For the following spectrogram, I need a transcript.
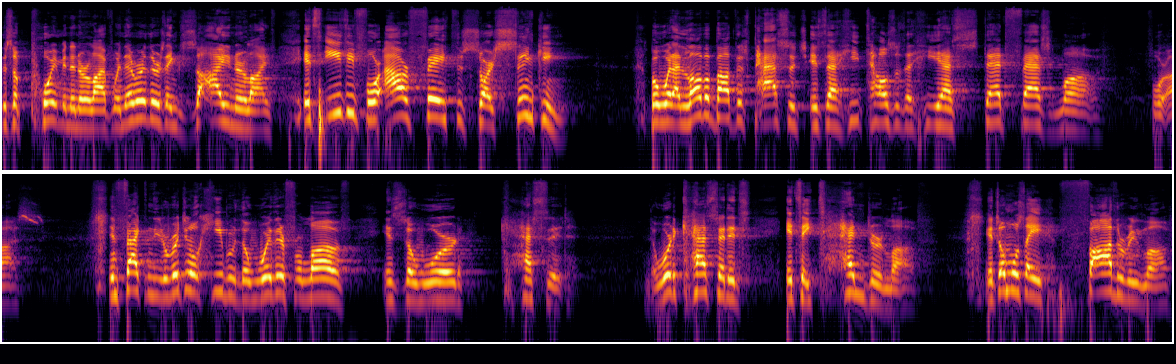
disappointment in our life, whenever there's anxiety in our life, it's easy for our faith to start sinking. But what I love about this passage is that he tells us that he has steadfast love for us. In fact, in the original Hebrew, the word there for love is the word chesed. The word chesed, it's, it's a tender love. It's almost a fatherly love.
